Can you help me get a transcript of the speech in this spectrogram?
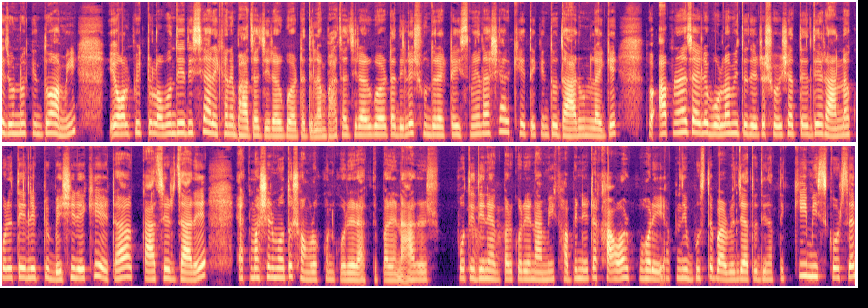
এই জন্য কিন্তু আমি এ অল্প একটু লবণ দিয়ে দিচ্ছি। আর এখানে ভাজা জিরার গুঁড়াটা দিলাম। ভাজা জিরার গুঁড়াটা দিলে সুন্দর একটা স্মেল আসে আর খেতে কিন্তু দারুণ লাগে। তো আপনারা চাইলে বললামই তো এটা সরিষার তেল দিয়ে রান্না করে তেল একটু বেশি রেখে এটা কাচের জারে এক মাসের মতো সংরক্ষণ করে রাখতে পারেন। আর প্রতিদিন একবার করে নামিয়ে খাবেন। এটা খাওয়ার পরে আপনি বুঝতে পারবেন যে এতদিন আপনি কি মিস করছেন।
